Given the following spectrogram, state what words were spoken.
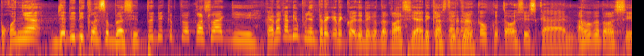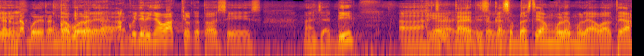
pokoknya jadi di kelas 11 itu dia ketua kelas lagi. Karena kan dia punya track record jadi ketua kelas ya di kelas karena 7. kau ketua OSIS kan. Aku ketua OSIS. Karena nggak boleh rangkap Nggak boleh. Aku jadinya wakil ketua OSIS. Nah, jadi eh Iya, cerita iya, di betul, kelas 11 itu yang mulai-mulai awal tuh ya.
